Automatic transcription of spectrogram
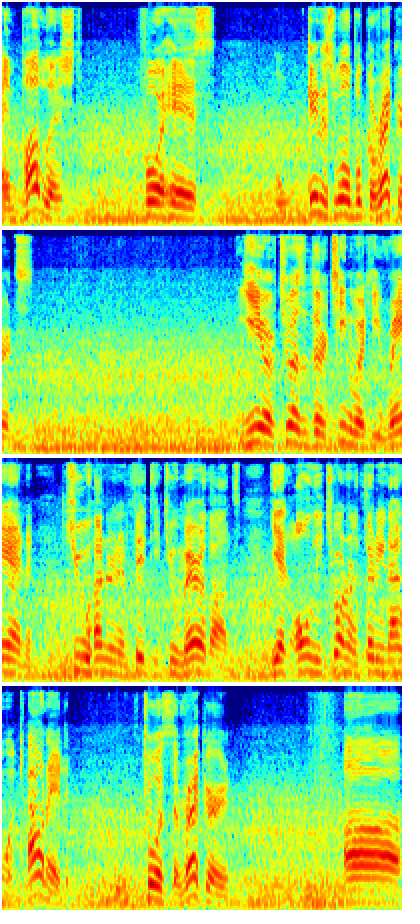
and published for his Guinness World Book of Records year of 2013 where he ran 252 marathons, yet only 239 were counted towards the record. Uh,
